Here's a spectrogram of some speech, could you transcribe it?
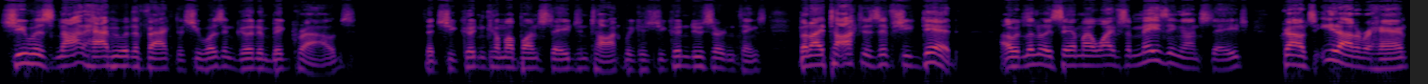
She was not happy with the fact that she wasn't good in big crowds, that she couldn't come up on stage and talk because she couldn't do certain things. But I talked as if she did. I would literally say, My wife's amazing on stage. Crowds eat out of her hand.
